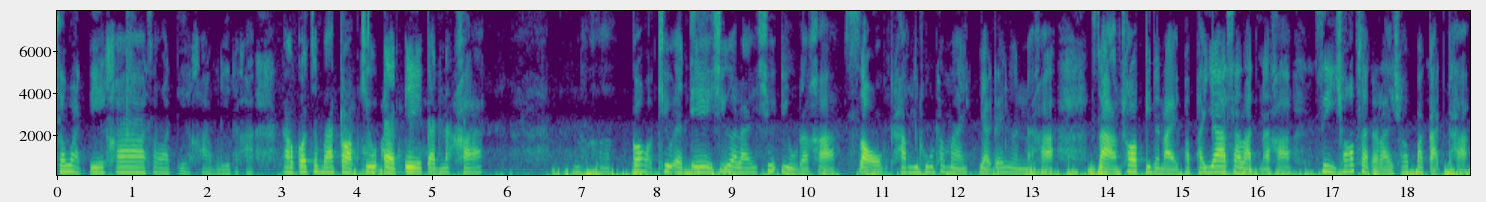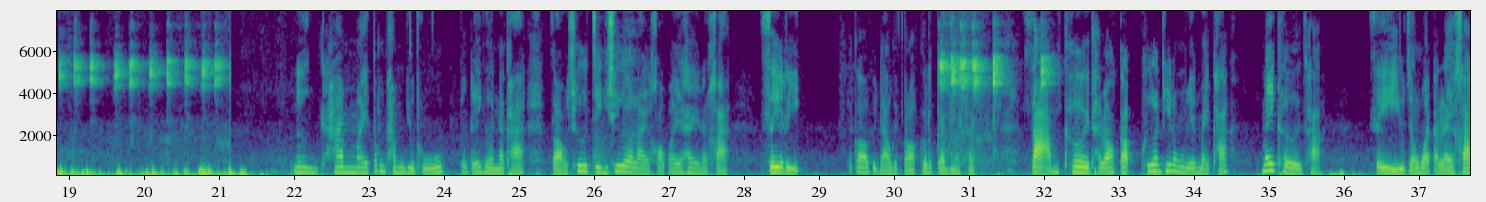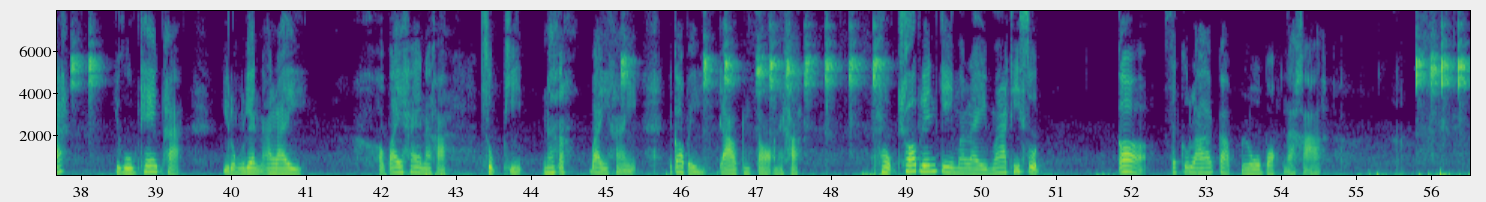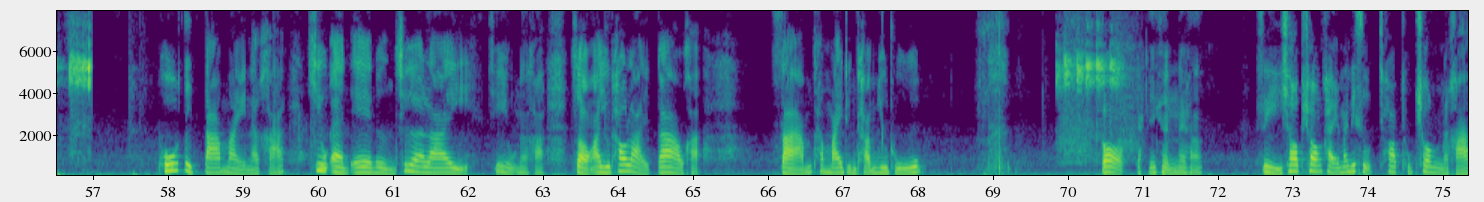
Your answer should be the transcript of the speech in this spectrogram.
สวัสดีค่ะ สวัสดีค่ะ วันนี้นะคะ เราก็จะมาตอบ Q&A กันนะคะนะคะก็ Q&A ชื่ออะไรชื่ออิวนะคะ 2. ทำ YouTube ทำไมอยากได้เงินนะคะ 3. ชอบกินอะไรพัพายาสลัดนะคะ 4. ชอบสัตว์อะไรชอบปลากัดค่ะ 1. ทำไมต้องทำ YouTube อยากได้เงินนะคะ 2. ชื่อจริงชื่ออะไรขอไปให้นะคะซีริ แล้วก็ไปดาวกันต่อก็แล้วกันนะคะสามเคยทะเลาะกับเพื่อนที่โรงเรียนไหมคะ ไม่เคยค่ะสี่อยู่จังหวัดอะไรคะ อยู่กรุงเทพค่ะ อยู่โรงเรียนอะไร ขอใบให้นะคะ สุพินะคะใบให้ แล้วก็ไปดาวกันต่อนะคะหกชอบเล่นเกมอะไรมากที่สุด ก็สกุลากับโลบอกนะคะ ผู้ติดตามใหม่นะคะ Q&A 1 ชื่ออะไร ชื่ออยู่นะคะ 2 อายุเท่าไหร่ 9 ค่ะ 3ทำไมถึงทำ YouTube ก็อยากได้เงินนะคะ 4 ชอบช่องใครมากที่สุดชอบทุกช่องนะคะ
